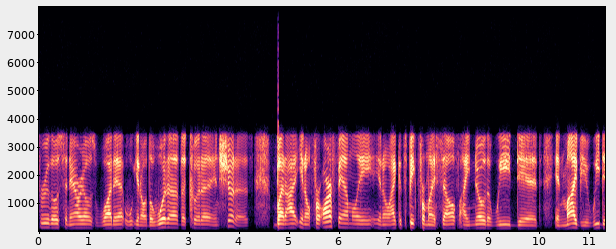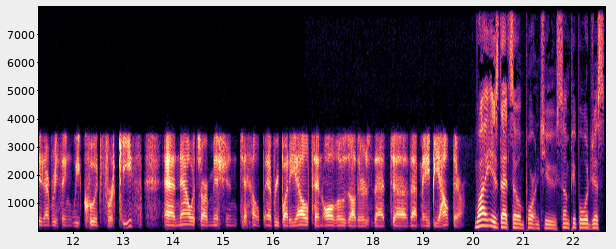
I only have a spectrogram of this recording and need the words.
through those scenarios. What it, you know, the woulda, the coulda, and shoulda but I, you know, for our family, you know, I could speak for myself. I know that we did, in my view, we did everything we could for Keith, and now it's our mission to help everybody else and all those others that uh, that may be out there. Why is that so important to you? Some people would just,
